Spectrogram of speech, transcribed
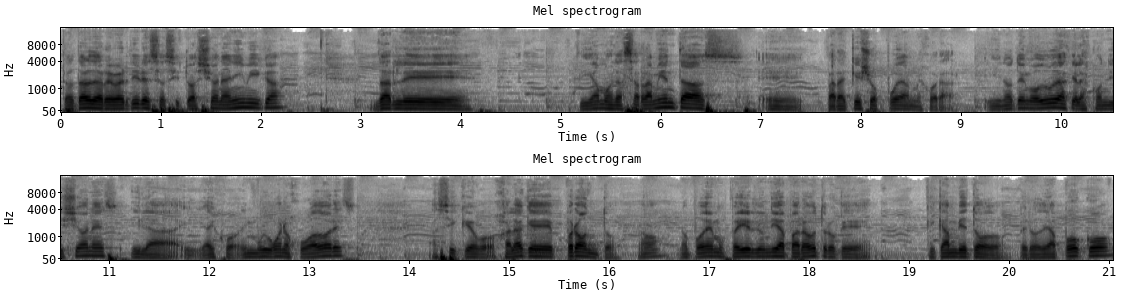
tratar de revertir esa situación anímica, darle, digamos, las herramientas eh, para que ellos puedan mejorar. Y no tengo dudas que las condiciones, y, la, y hay muy buenos jugadores, Así que ojalá que pronto, ¿no? No podemos pedir de un día para otro que, cambie todo, pero de a poco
